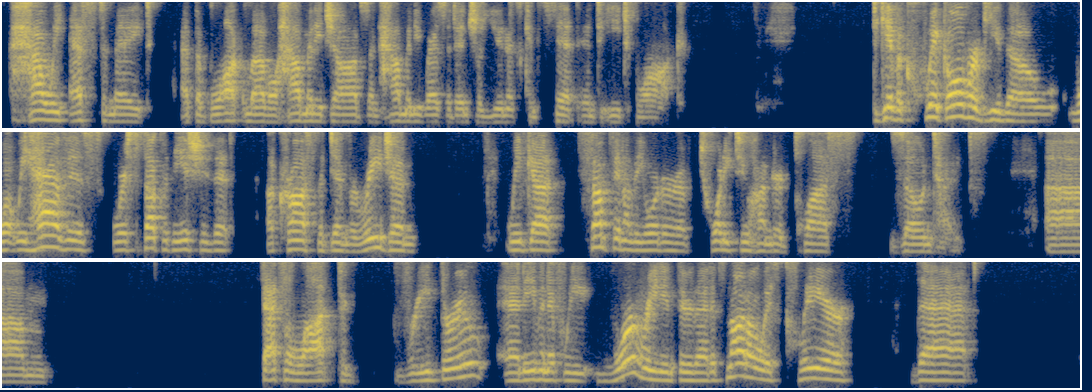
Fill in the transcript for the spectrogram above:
how we estimate at the block level, how many jobs and how many residential units can fit into each block. To give a quick overview though, what we have is we're stuck with the issue that across the Denver region, we've got something on the order of 2,200 plus zone types. Um, that's a lot to read through. And even if we were reading through that, it's not always clear that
